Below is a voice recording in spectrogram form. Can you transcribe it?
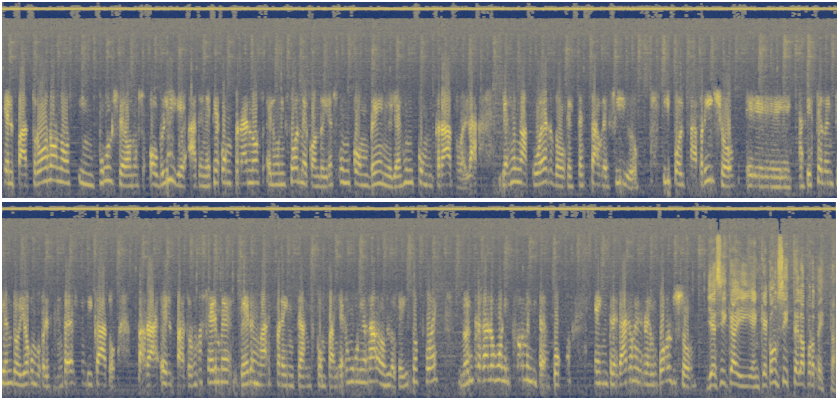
que el patrono nos impulse o nos obligue a tener que comprarnos el uniforme cuando ya es un convenio, ya es un contrato, ¿verdad? Ya es un acuerdo que está establecido. Y por capricho, eh, así es que lo entiendo yo como presidente del sindicato, para el patrón hacerme ver mal frente a mis compañeros unionados, lo que hizo fue no entregar los uniformes y tampoco entregaron el reembolso Jessica, ¿y en qué consiste la protesta?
